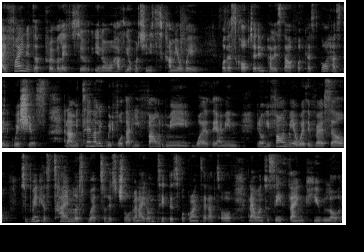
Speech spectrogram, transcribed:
I find it a privilege to, you know, have the opportunity to come your way for the Sculpted in Palestine podcast. God has been gracious, and I'm eternally grateful that He found me worthy. I mean, you know, He found me a worthy vessel to bring His timeless word to His children. I don't take this for granted at all, and I want to say thank you, Lord.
